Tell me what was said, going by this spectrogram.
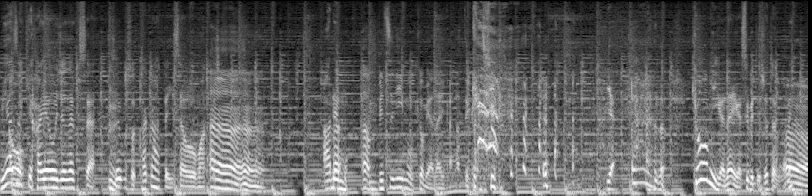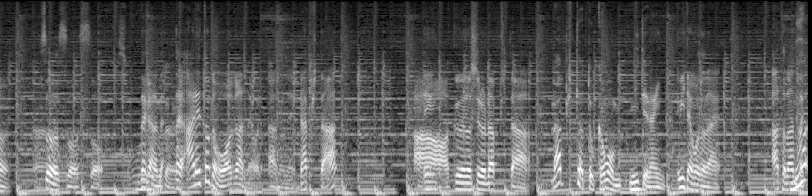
宮崎駿じゃなくさ、うん。それこそ高畑勲もあったじゃんうんうんうん。あれも、あ別にもう興味はないかなって いう感あの興味がないが全てでしょ多分じ、ね、うん、そうそうそう。だからだからあれとかも分かんない。俺あのねラピュタ。あ天空の城ラピュタ。ーラピュタとかも見てないんだ。見たことない。あとなんだっ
